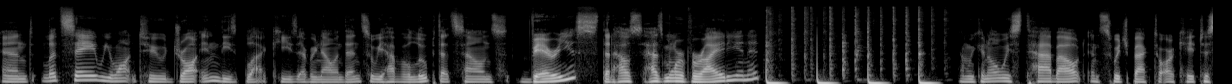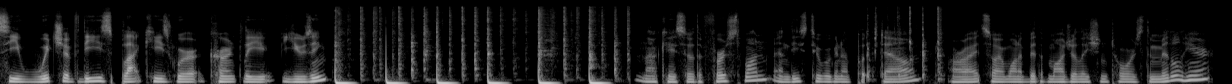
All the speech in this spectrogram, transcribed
And let's say we want to draw in these black keys every now and then so we have a loop that sounds various, that has, has more variety in it. And we can always tab out and switch back to Arcade to see which of these black keys we're currently using. Okay, so the first one and these two we're gonna put down. All right, so I want a bit of modulation towards the middle here.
